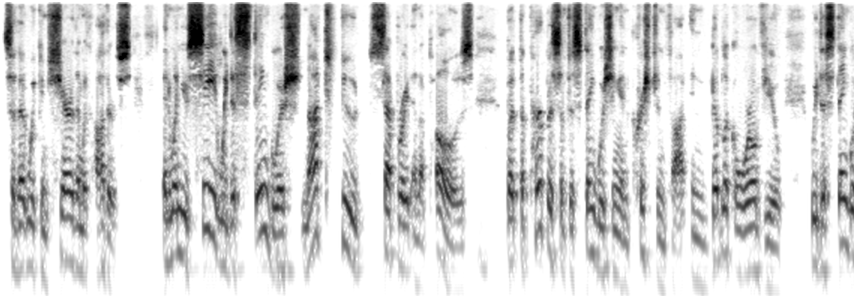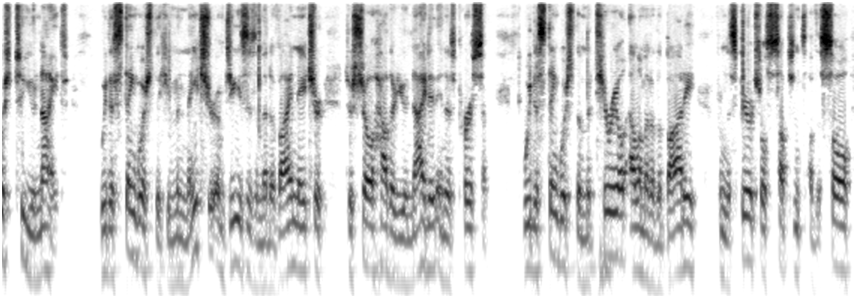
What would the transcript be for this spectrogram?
so that we can share them with others. And when you see, we distinguish not to separate and oppose, but the purpose of distinguishing in Christian thought, in biblical worldview, we distinguish to unite. We distinguish the human nature of Jesus and the divine nature to show how they're united in his person. We distinguish the material element of the body from the spiritual substance of the soul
